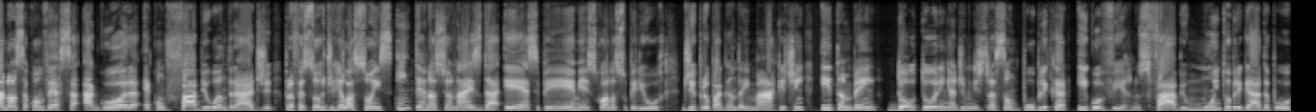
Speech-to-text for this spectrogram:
A nossa conversa agora é com Fábio Andrade, professor de Relações Internacionais da ESPM, a Escola Superior de Propaganda e Marketing, e também doutor em Administração Pública e Governos. Fábio, muito obrigada por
